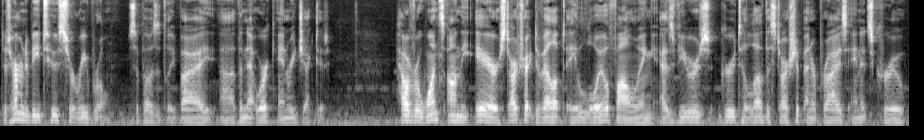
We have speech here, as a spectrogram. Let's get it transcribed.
determined to be too cerebral, supposedly, by uh, the network and rejected. However, once on the air, Star Trek developed a loyal following as viewers grew to love the Starship Enterprise and its crew,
